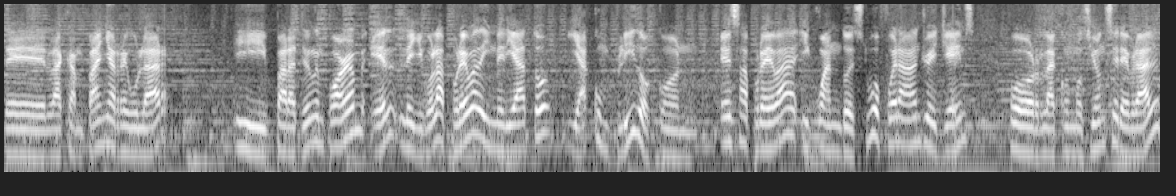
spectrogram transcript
de la campaña regular y para Dylan Parham, él le llegó la prueba de inmediato y ha cumplido con esa prueba. Y cuando estuvo fuera Andre James por la conmoción cerebral,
